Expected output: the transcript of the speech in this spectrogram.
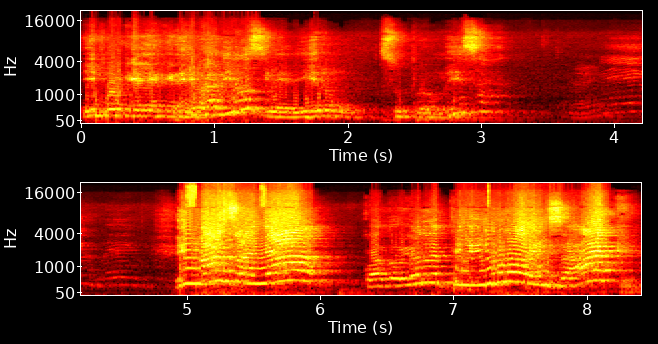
Y porque le creyó a Dios, le dieron su promesa. Y más allá, cuando Dios le pidió a Isaac,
